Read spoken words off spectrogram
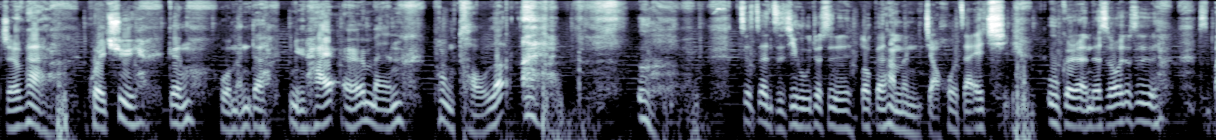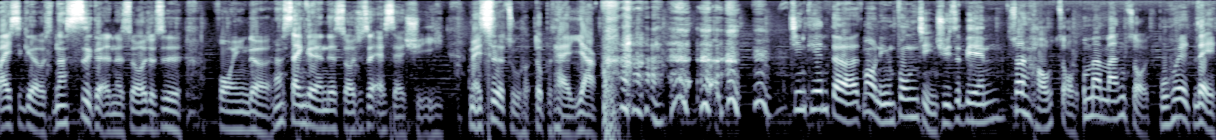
折返回去，跟我们的女孩儿们碰头了。哎，呃，这阵子几乎就是都跟他们搅和在一起。五个人的时候就是 Spice Girls，那四个人的时候就是 Fall in Love，那三个人的时候就是 S.H.E。每次的组合都不太一样。今天的茂林风景区这边算好走，慢慢走不会累，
